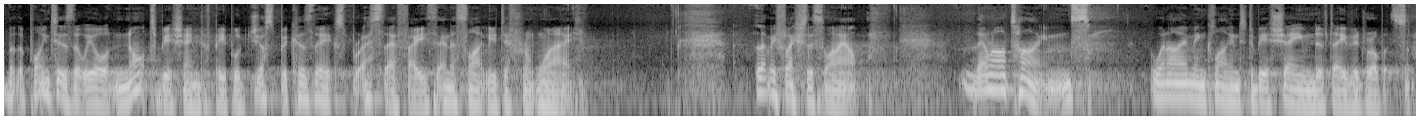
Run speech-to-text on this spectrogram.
But the point is that we ought not to be ashamed of people just because they express their faith in a slightly different way. Let me flesh this one out. There are times when I'm inclined to be ashamed of David Robertson.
